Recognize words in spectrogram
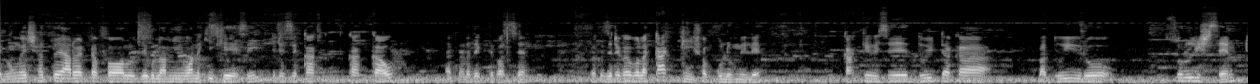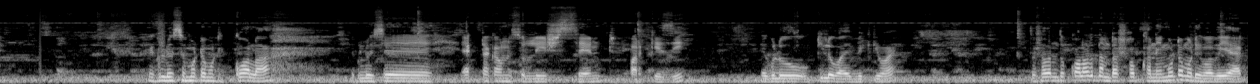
এবং এর সাথে আরও একটা ফল যেগুলো আমি অনেকই খেয়েছি, এটা হচ্ছে কাক, কাক্কাও, আপনারা দেখতে পাচ্ছেন। যেটাকে বলা কাক্কি সবগুলো মিলে। কাক্কি হয়েছে দুই টাকা বা দুই ইউরো চল্লিশ সেন্ট। এগুলো হচ্ছে মোটামুটি কলা। এগুলো হচ্ছে এক টাকা উনচল্লিশ সেন্ট পার কেজি। এগুলো কিলো ভাবে বিক্রি হয়। তো সাধারণত কলার দামটা সবখানে মোটামুটিভাবে এক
